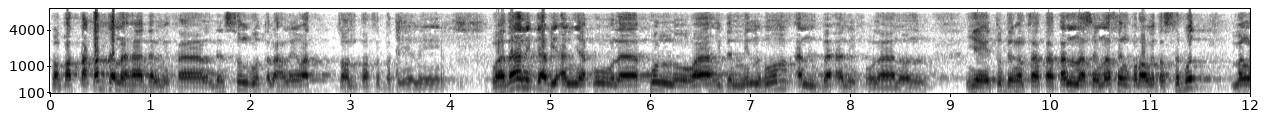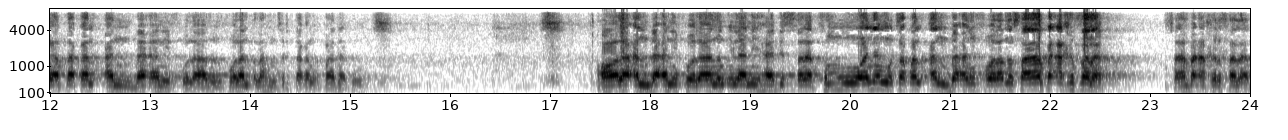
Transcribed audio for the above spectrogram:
Waqad taqaddama hadzal mithal dan sungguh telah lewat contoh seperti ini. Wa dzalika bi an yaqula kullu wahidin minhum anba'ani fulanun. Yaitu dengan catatan masing-masing perawi tersebut mengatakan anba'ani fulanun. Fulan telah menceritakan kepadaku. Qala anba'ani fulanun ila nihayati sanad semuanya mengucapkan anba'ani fulanun sampai akhir sanad. Sampai akhir sanad.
